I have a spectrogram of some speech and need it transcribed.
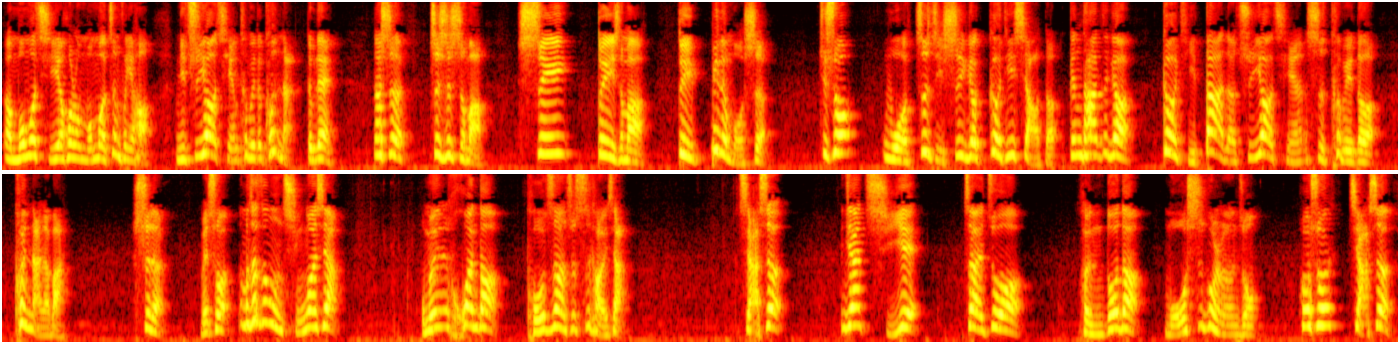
啊，某某企业或者某某政府也好，你去要钱特别的困难，对不对？但是这是什么？C 对什么对 B 的模式，就说我自己是一个个体小的，跟他这个个体大的去要钱是特别的困难的吧？是的，没错。那么在这种情况下。我们换到投资上去思考一下，假设一家企业在做很多的模式过程当中，或者说假设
